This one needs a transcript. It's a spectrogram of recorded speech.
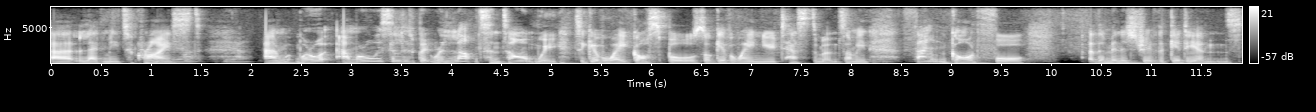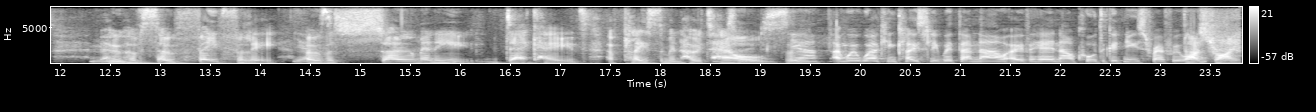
uh, led me to Christ. Yeah, yeah. And we're and we're always a little bit reluctant, aren't we, to give away Gospels or give away New Testaments? I mean, thank God for the ministry of the Gideons mm. who have so faithfully, yes. over so many decades, have placed them in hotels. And yeah, and we're working closely with them now over here, now called the Good News for Everyone. That's right.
